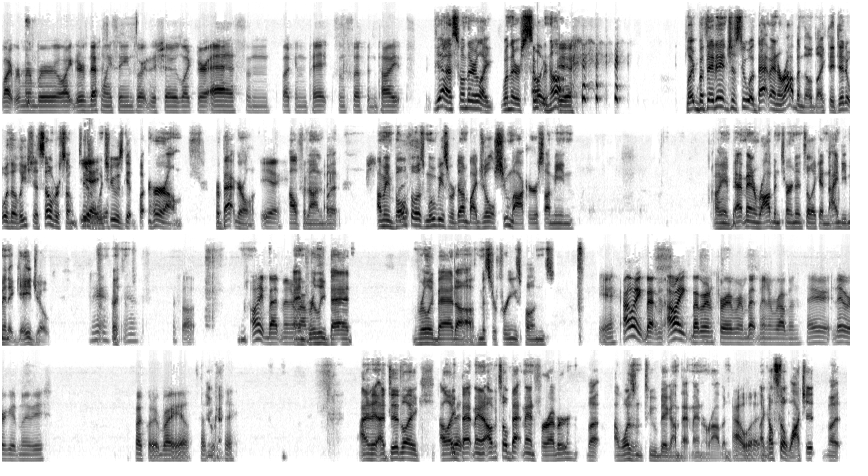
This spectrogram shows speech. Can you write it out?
like remember like there's definitely scenes where it just shows like their ass and fucking pecs and stuff in tights. Yeah, that's when they're like when they're suiting up. Yeah, Like, but they didn't just do it with Batman and Robin though. Like they did it with Alicia Silverstone too, Yeah, when yeah. she was getting putting her um her Batgirl yeah. outfit on. But I mean, both those movies were done by Joel Schumacher, so I mean, I mean, Batman and Robin turned into like a ninety minute gay joke Yeah, yeah. I thought I like Batman and, and Robin. really bad, really bad uh Mister Freeze puns. Yeah, I like Batman. I like Batman Forever and Batman and Robin. They they were good movies. Fuck what everybody else has Okay. to say. I I did like I like Right. Batman up until Batman Forever, but I wasn't too big on Batman and Robin. I would. Like I'll still watch it, but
